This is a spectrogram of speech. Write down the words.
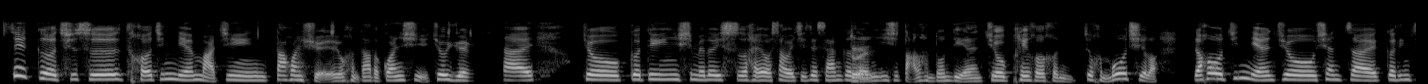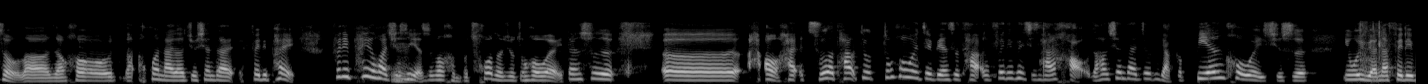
这个其实和今年马竞大换血有很大的关系。就原来就戈丁、西梅内斯还有萨维奇这三个人一起打了很多年，就配合很就很默契了。然后今年就现在戈丁走了，然后换来了就现在菲利佩。菲利佩的话其实也是个很不错的就中后卫，但是呃哦还除了他就中后卫这边是他菲利佩其实还好，然后现在就两个边后卫其实因为原来菲利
